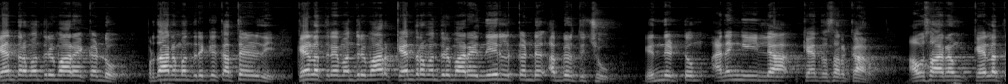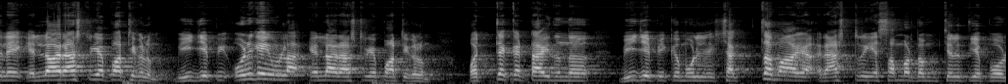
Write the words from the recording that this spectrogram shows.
കേന്ദ്രമന്ത്രിമാരെ കണ്ടു. പ്രധാനമന്ത്രിക്ക് കത്തെഴുതി. കേരളത്തിലെ മന്ത്രിമാർ കേന്ദ്രമന്ത്രിമാരെ നേരിൽ കണ്ട് അഭ്യർത്ഥിച്ചു. എന്നിട്ടും അനങ്ങിയില്ല കേന്ദ്ര സർക്കാർ. അവസാനം കേരളത്തിലെ എല്ലാ രാഷ്ട്രീയ പാർട്ടികളും ബി ജെ പി ഒഴികെയുള്ള എല്ലാ രാഷ്ട്രീയ പാർട്ടികളും ഒറ്റക്കെട്ടായി നിന്ന് ബി ജെ പിക്ക് മുകളിൽ ശക്തമായ രാഷ്ട്രീയ സമ്മർദ്ദം ചെലുത്തിയപ്പോൾ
